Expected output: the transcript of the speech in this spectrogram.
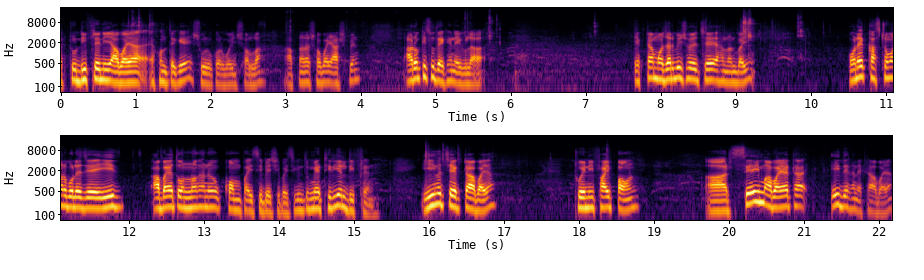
একটু ডিফারেন্টই আবায়া এখন থেকে শুরু করব ইনশাল্লাহ। আপনারা সবাই আসবেন। আরও কিছু দেখেন এগুলা। একটা মজার বিষয় হচ্ছে হান্নান ভাই, অনেক কাস্টমার বলে যে এই আবায়া তো অন্যখানেও কম পাইছি, বেশি পাইছি, কিন্তু মেটেরিয়াল ডিফারেন্ট এই হচ্ছে একটা আবায়া টোয়েন্টি ফাইভ পাউন্ড আর সেম আবায়াটা, এই দেখেন একটা আবায়া,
